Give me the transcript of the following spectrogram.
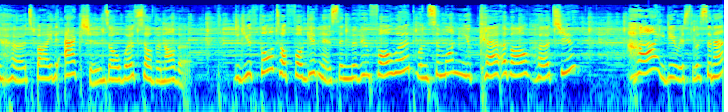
hurt by the actions or words of another? Did you thought of forgiveness and moving forward when someone you care about hurts you? Hi, dearest listener,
